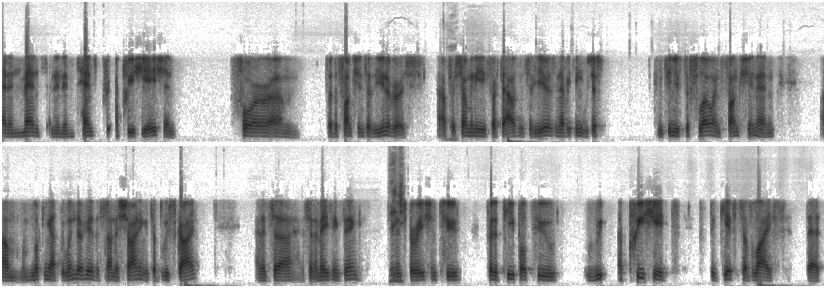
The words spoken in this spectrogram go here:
an immense and an intense pr- appreciation for um, for the functions of the universe uh, for so many for thousands of years, and everything just continues to flow and function. And um, I'm looking out the window here; the sun is shining. It's a blue sky, and it's uh, it's an amazing thing. It's an inspiration to for the people to re- appreciate the gifts of life that,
